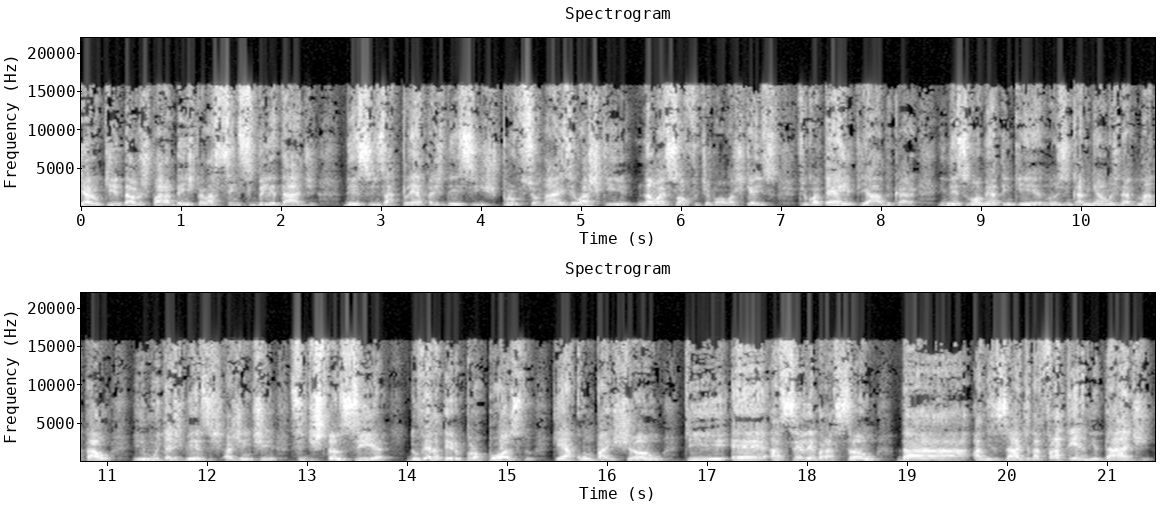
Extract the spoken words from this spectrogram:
quero aqui dar os parabéns pela sensibilidade desses atletas, desses profissionais. Eu acho que não é só futebol, acho que é isso. Fico até arrepiado, cara. E nesse momento em que nos encaminhamos né, do Natal e muitas vezes a gente se distancia do verdadeiro propósito, que é a compaixão, que é a celebração da amizade, da fraternidade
